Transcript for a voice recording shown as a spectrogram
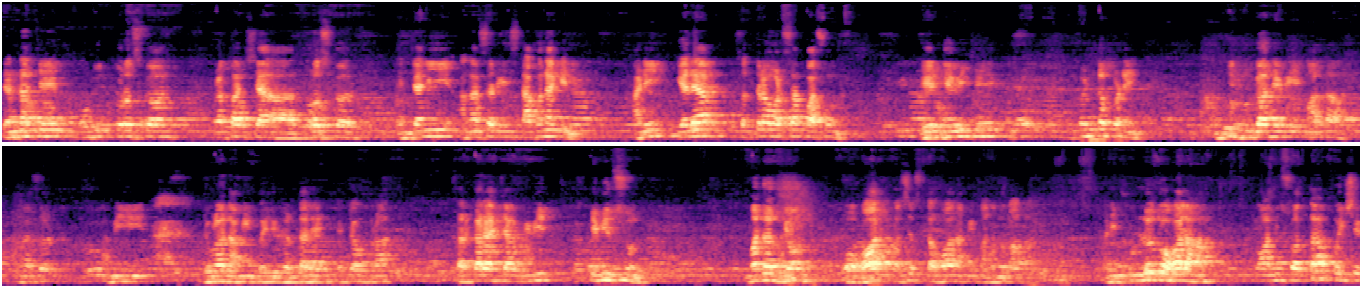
तेन्नाचे अवधूत तोरसकर प्रकाश शा तोरसकर यांच्यांनी हांगासर ही स्थापना केली. आणि गेल्या सतरा वर्सां पासून हे देवीचे अखंडपणे आमची दुर्गा देवी माता हांगासर आमी देवळात आमी पयलीं करताले त्याच्या उपरांत सरकाराच्या विविध टीमीसून मदत घेवन हो हॉल प्रशस्त हॉल आमी बांधून आहा आणि फुडलो जो हॉल आहा तो आमी स्वता पयशे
